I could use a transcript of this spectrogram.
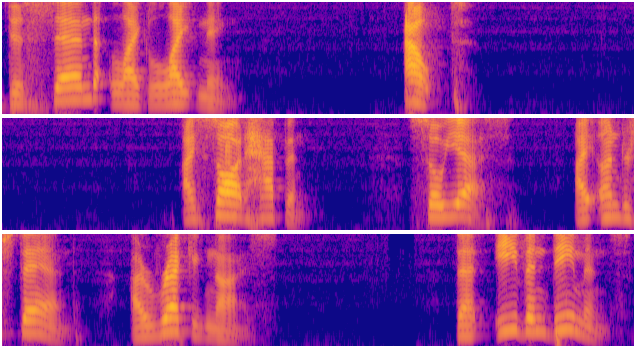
descend like lightning out. I saw it happen. So, yes, I understand. I recognize that even demons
